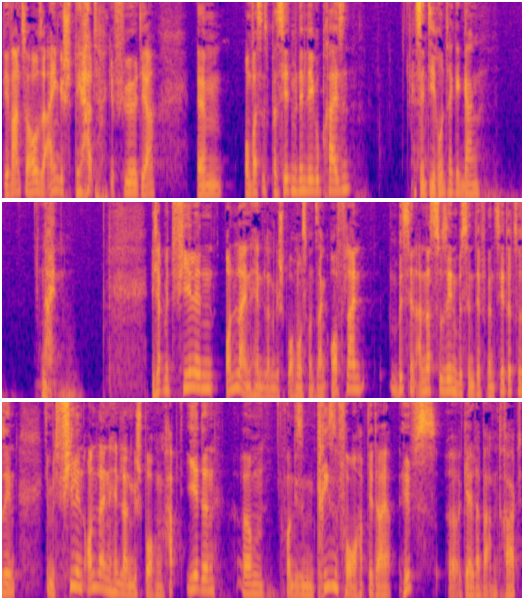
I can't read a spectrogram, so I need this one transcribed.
Wir waren zu Hause eingesperrt, gefühlt, ja. Ähm, und was ist passiert mit den Lego-Preisen? Sind die runtergegangen? Nein. Ich habe mit vielen Online-Händlern gesprochen, muss man sagen. Offline ein bisschen anders zu sehen, ein bisschen differenzierter zu sehen. Ich habe mit vielen Online-Händlern gesprochen. Habt ihr denn ähm, von diesem Krisenfonds, habt ihr da Hilfsgelder beantragt?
